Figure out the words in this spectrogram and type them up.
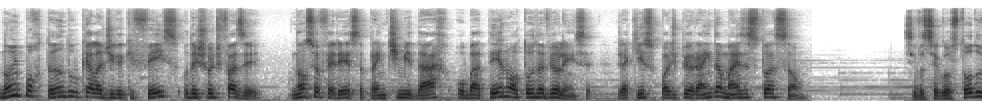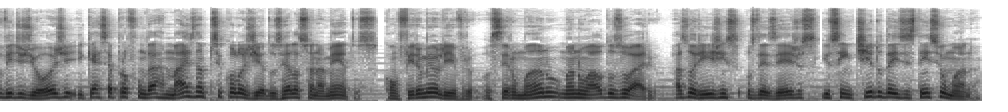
não importando o que ela diga que fez ou deixou de fazer, não se ofereça para intimidar ou bater no autor da violência, já que isso pode piorar ainda mais a situação. Se você gostou do vídeo de hoje e quer se aprofundar mais na psicologia dos relacionamentos, confira o meu livro O Ser Humano Manual do Usuário: As Origens, os Desejos e o Sentido da Existência Humana.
